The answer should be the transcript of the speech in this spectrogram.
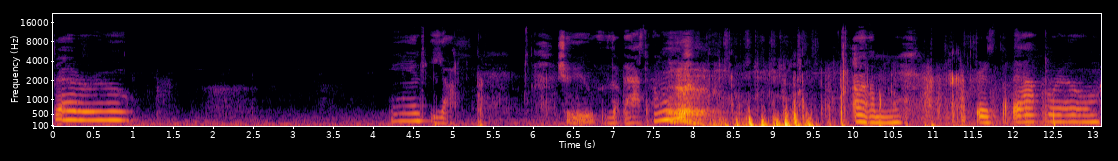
bedroom. And yeah, show you the bathroom. Um, there's the bathroom.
